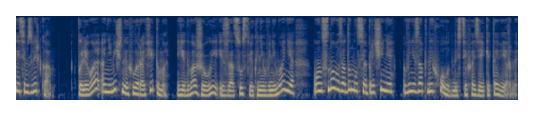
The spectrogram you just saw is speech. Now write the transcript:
к этим зверькам. Поливая анемичные хлорофитумы, едва живые из-за отсутствия к ним внимания, он снова задумался о причине внезапной холодности хозяйки таверны.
